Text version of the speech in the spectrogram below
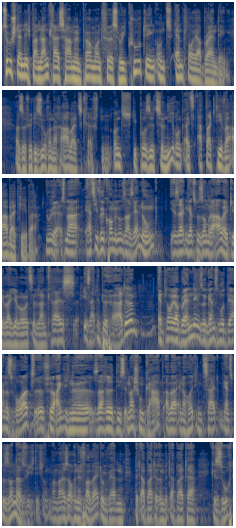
Zuständig beim Landkreis Hameln-Pyrmont fürs Recruiting und Employer Branding, also für die Suche nach Arbeitskräften und die Positionierung als attraktiver Arbeitgeber. Julia, erstmal herzlich willkommen in unserer Sendung. Ihr seid ein ganz besonderer Arbeitgeber hier bei uns im Landkreis. Ihr seid eine Behörde. Employer Branding, so ein ganz modernes Wort äh, für eigentlich eine Sache, die es immer schon gab, aber in der heutigen Zeit ganz besonders wichtig. Und man weiß auch, in den Verwaltungen werden Mitarbeiterinnen und Mitarbeiter gesucht.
